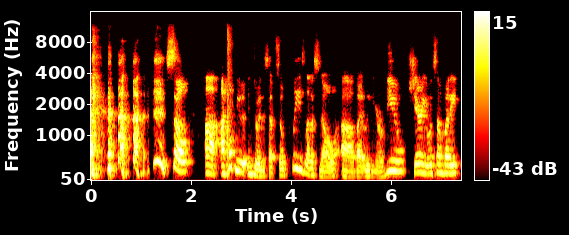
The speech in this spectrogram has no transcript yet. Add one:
so uh, I hope you enjoyed this episode. Please let us know uh, by leaving a review, sharing it with somebody.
